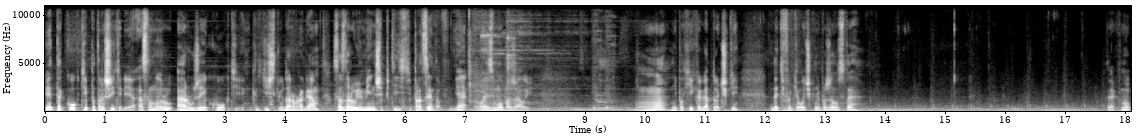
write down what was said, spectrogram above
Это когти-потрошители Основное оружие когти. Критический удар врагам со здоровьем меньше 50% Я возьму, пожалуй о, неплохие коготочки. Дайте факелочек мне, пожалуйста. Так, ну,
